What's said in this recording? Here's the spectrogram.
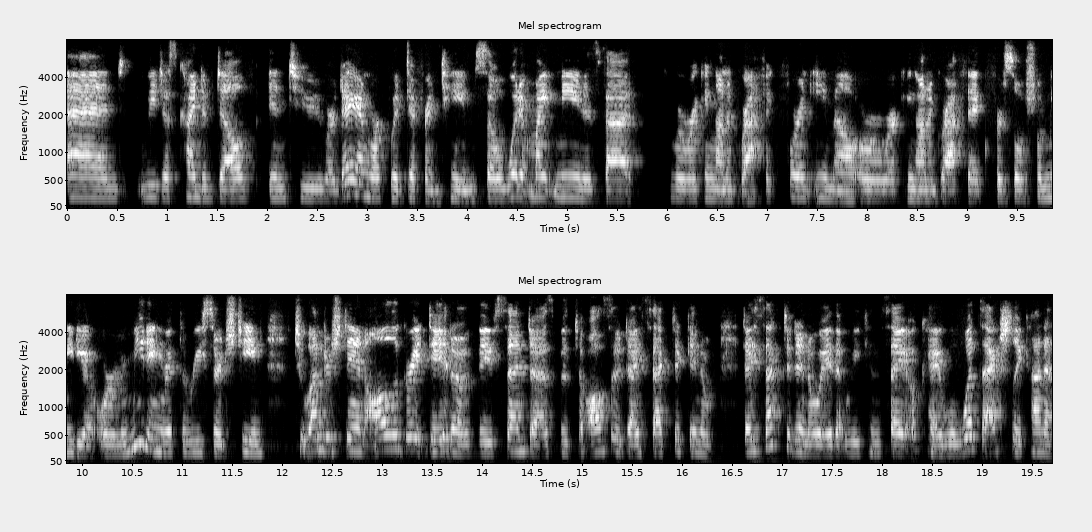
and we just kind of delve into our day and work with different teams. So, what it might mean is that we're working on a graphic for an email or we're working on a graphic for social media or we're meeting with the research team to understand all the great data they've sent us but to also dissect it in a, dissect it in a way that we can say okay well what's actually kind of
